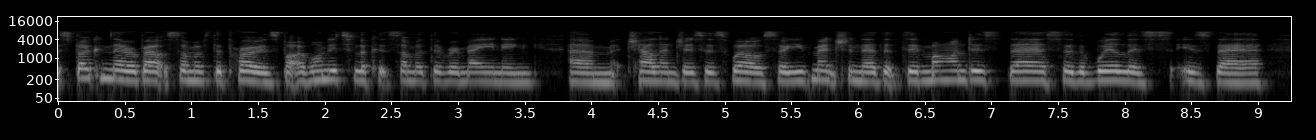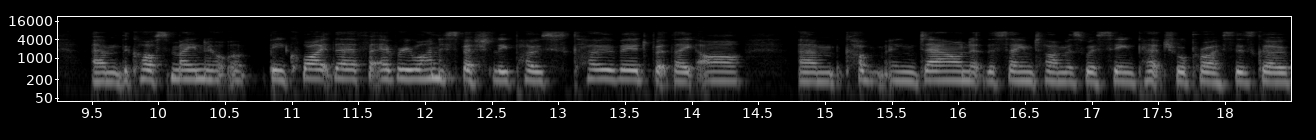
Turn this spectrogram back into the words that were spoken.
spoken there about some of the pros, but I wanted to look at some of the remaining um, challenges as well. So you've mentioned there that demand is there, so the will is is there. Um, the costs may not be quite there for everyone, especially post COVID, but they are um, coming down at the same time as we're seeing petrol prices go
